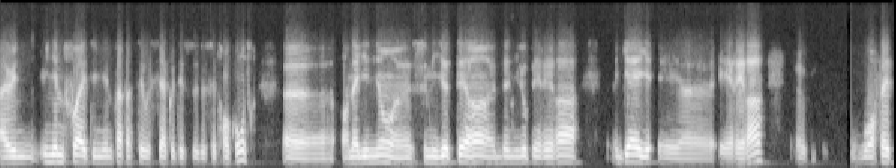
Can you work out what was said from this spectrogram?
a une unième fois été une unième fois passé aussi à côté de, cette rencontre euh, en alignant euh, ce milieu de terrain Danilo Pereira, Gay et, euh, Herrera où en fait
